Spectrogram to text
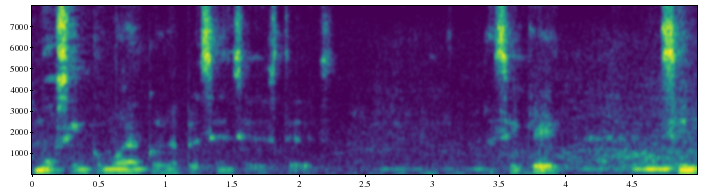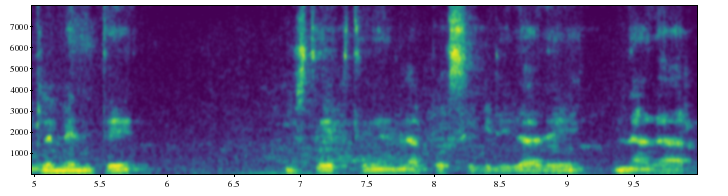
no se incomodan con la presencia de ustedes. Así que simplemente ustedes tienen la posibilidad de nadar,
